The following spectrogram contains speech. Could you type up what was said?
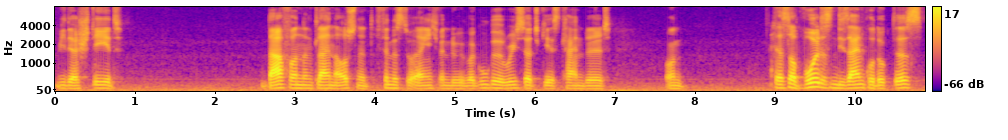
wie der steht. Davon einen kleinen Ausschnitt findest du eigentlich, wenn du über Google Research gehst, kein Bild. Und das, obwohl das ein Designprodukt ist,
